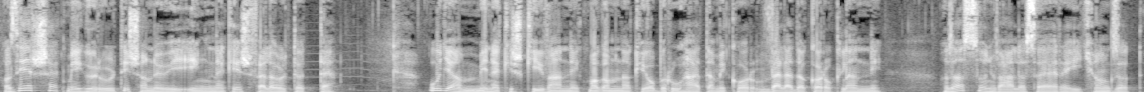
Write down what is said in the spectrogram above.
Az érsek még örült is a női ingnek, és felöltötte. Ugyan minek is kívánnék magamnak jobb ruhát, amikor veled akarok lenni? Az asszony válasza erre így hangzott.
